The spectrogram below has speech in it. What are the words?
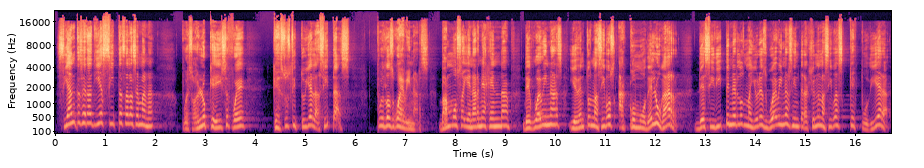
Si antes era 10 citas a la semana, pues hoy lo que hice fue que sustituya las citas pues los webinars. Vamos a llenar mi agenda de webinars y eventos masivos a como dé lugar. Decidí tener los mayores webinars e interacciones masivas que pudiera,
